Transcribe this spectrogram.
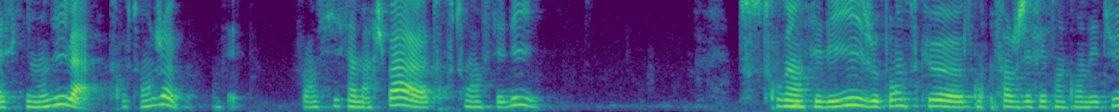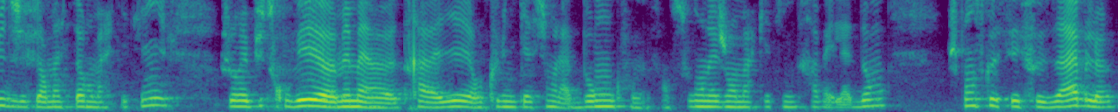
parce qu'ils m'ont dit, bah, trouve-toi un job, en fait. Si ça marche pas, trouve-toi un CDI. Trouver un CDI, je pense que, enfin, j'ai fait 5 ans d'études, j'ai fait un master en marketing, j'aurais pu trouver, euh, même à travailler en communication à la banque, enfin, souvent les gens en marketing travaillent là-dedans. Je pense que c'est faisable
